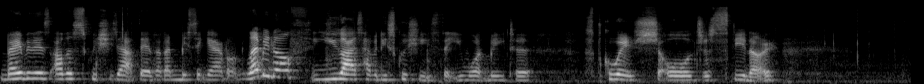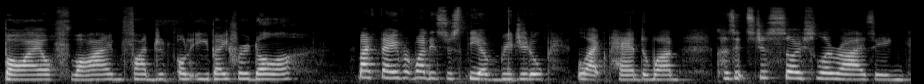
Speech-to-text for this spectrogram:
maybe there's other squishies out there that I'm missing out on. Let me know if you guys have any squishies that you want me to squish or just, you know, buy offline, find it on eBay for a dollar. My favourite one is just the original, like, panda one, because it's just so slow rising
